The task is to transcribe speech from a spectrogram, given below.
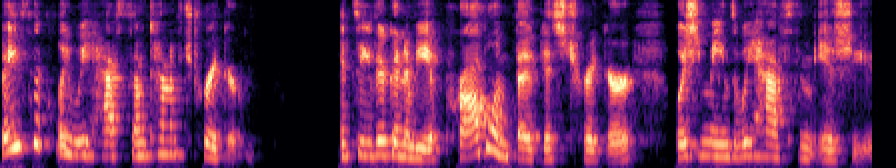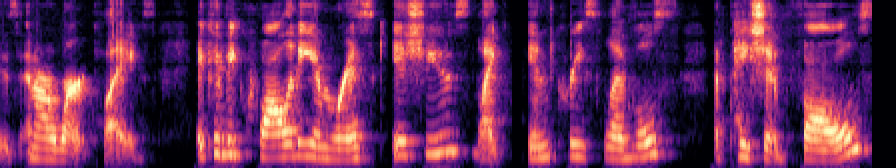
Basically, we have some kind of trigger. It's either going to be a problem focused trigger, which means we have some issues in our workplace. It could be quality and risk issues like increased levels of patient falls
